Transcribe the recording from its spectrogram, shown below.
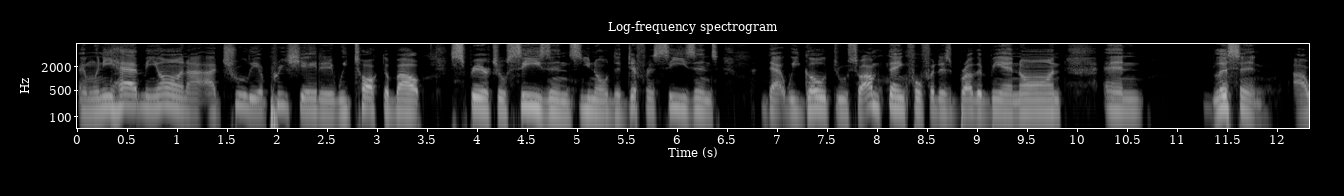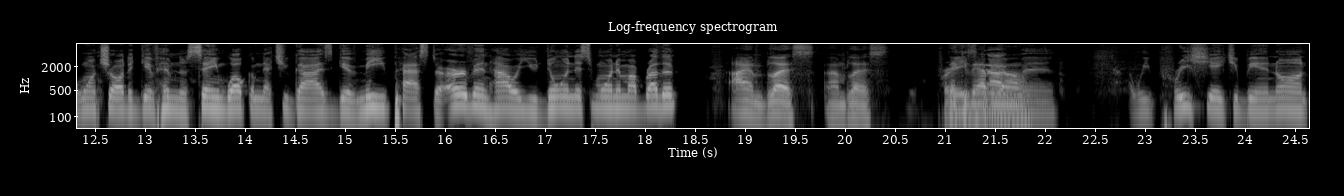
And when he had me on, I, I truly appreciated it. We talked about spiritual seasons, you know, the different seasons that we go through. So I'm thankful for this brother being on. And listen, I want y'all to give him the same welcome that you guys give me, Pastor Earvin. How are you doing this morning, my brother? I am blessed. I'm blessed. Praise Thank you for having God, me on. man. We appreciate you being on.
